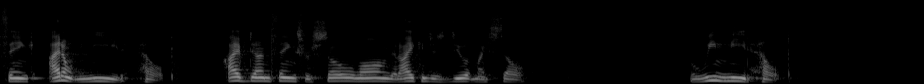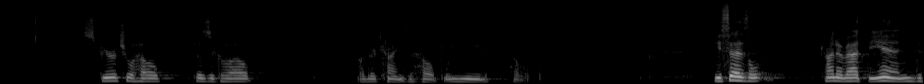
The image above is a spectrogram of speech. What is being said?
think, I don't need help. I've done things for so long that I can just do it myself. Well, we need help spiritual help, physical help, other kinds of help. We need help. He says, kind of at the end,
